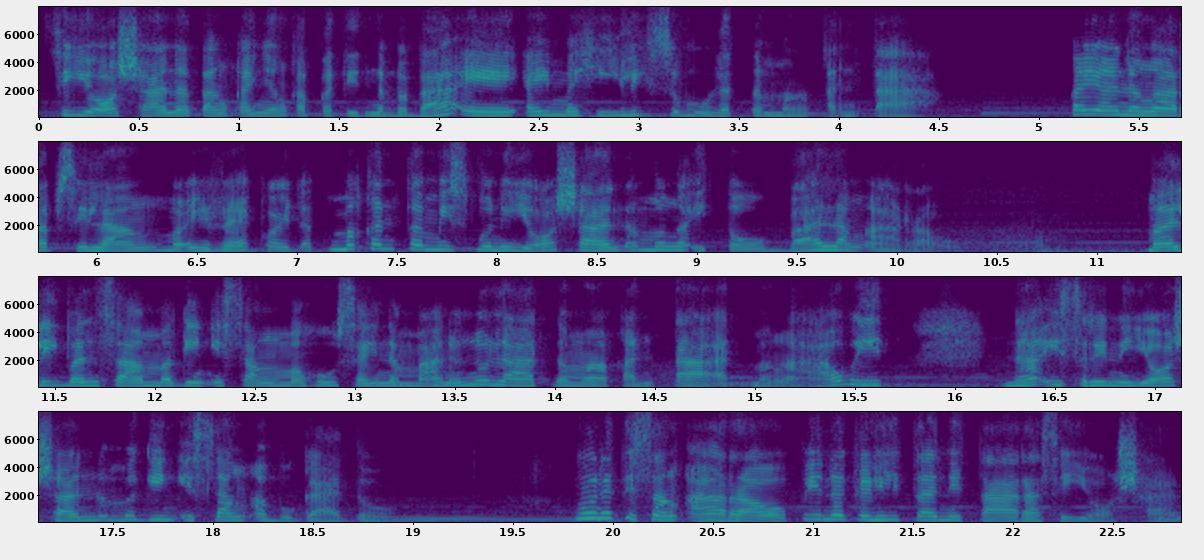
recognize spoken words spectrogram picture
Si Yoshan at ang kanyang kapatid na babae ay mahilig sumulat ng mga kanta. Kaya nangarap silang mai-record at makanta mismo ni Yoshan ang mga ito balang araw. Maliban sa maging isang mahusay na manunulat ng mga kanta at mga awit, nais rin ni Yoshan na maging isang abogado. Ngunit isang araw, pinagalitan ni Tara si Yoshan.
